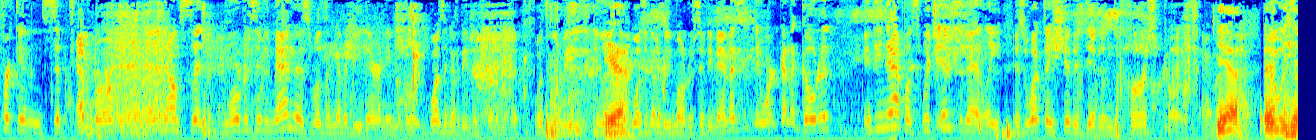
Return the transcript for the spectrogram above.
freaking September when they announced that Motor City Madness wasn't going to be there anymore. Wasn't going to be the tournament. Wasn't going to be. Yeah. Wasn't going to be Motor City Madness. They weren't going to go to Indianapolis, which incidentally is what they should have did in the first place. I mean, Yeah. That was, uh,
